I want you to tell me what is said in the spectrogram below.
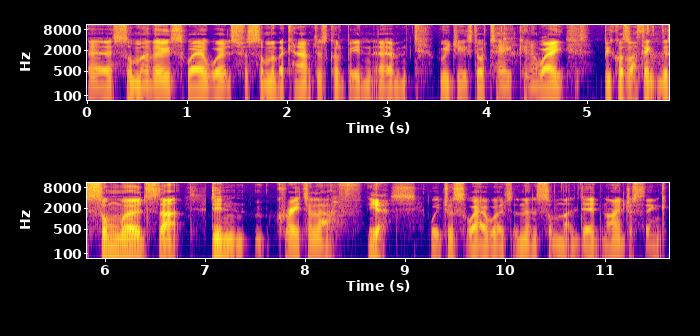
uh, some of those swear words for some of the characters could have been um, reduced or taken away because I think there's some words that didn't create a laugh, Yes. which were swear words, and then some that did. And I just think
